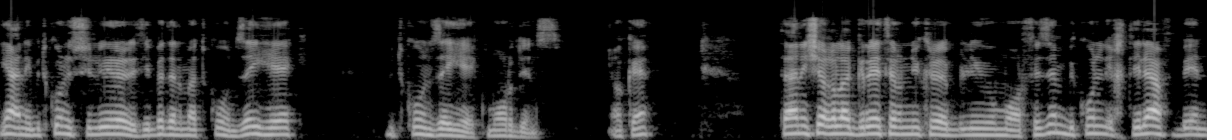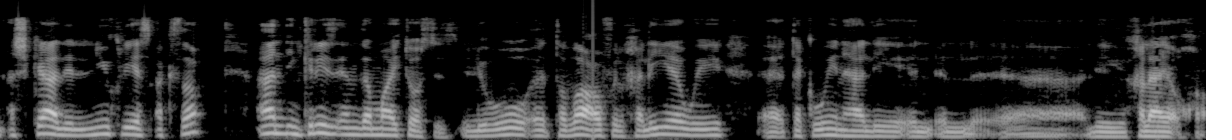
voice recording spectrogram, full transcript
يعني بتكون ال cellularity بدل ما تكون زي هيك بتكون زي هيك more dense okay؟ ثاني شغلة greater nuclear pleomorphism بيكون الاختلاف بين أشكال ال nucleus أكثر and increase in the mitosis اللي هو تضاعف الخلية وتكوينها لخلايا أخرى.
